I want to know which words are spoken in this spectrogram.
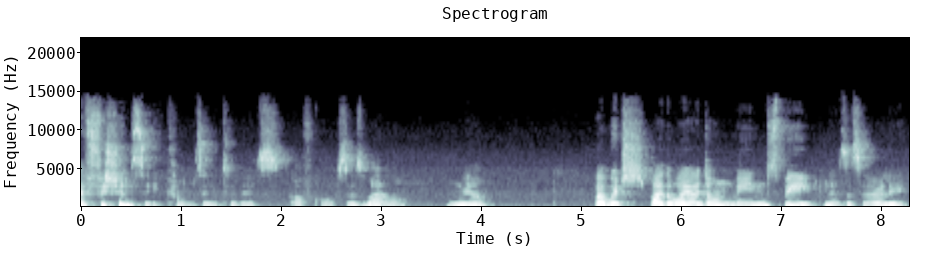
efficiency comes into this, of course, as well. Yeah. By which, by the way, I don't mean speed necessarily.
